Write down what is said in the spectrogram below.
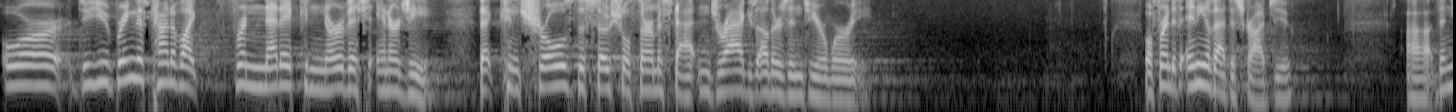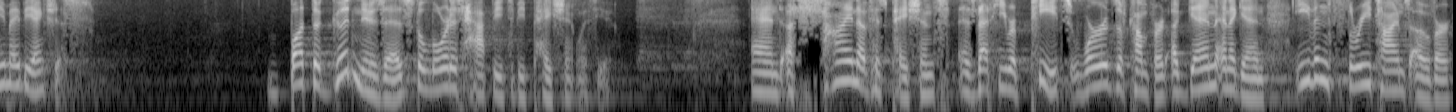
Or do you bring this kind of like frenetic, nervous energy that controls the social thermostat and drags others into your worry? Well, friend, if any of that describes you, uh, then you may be anxious. But the good news is the Lord is happy to be patient with you. And a sign of his patience is that he repeats words of comfort again and again, even three times over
